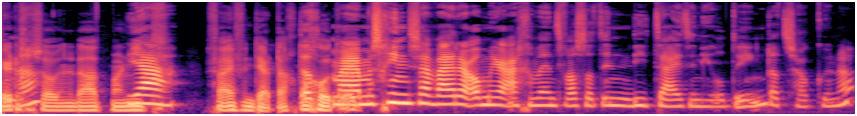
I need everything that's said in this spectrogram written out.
kunnen. of zo inderdaad, maar niet Ja, 35. Maar dat, goed, maar ja, eh, misschien zijn wij daar al meer aan gewend. Was dat in die tijd een heel ding? Dat zou kunnen.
